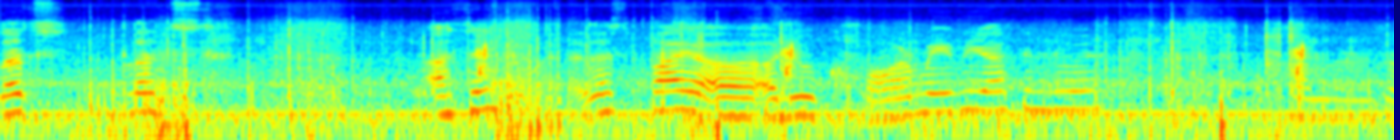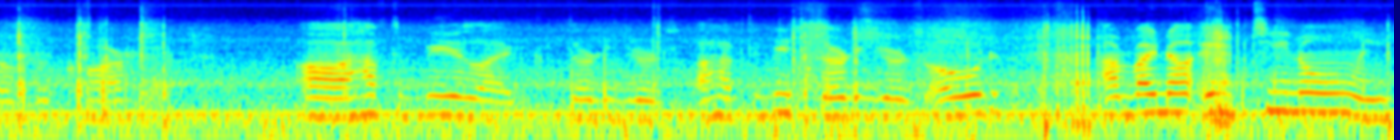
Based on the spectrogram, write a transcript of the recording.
Let's let's. I think let's buy a, a new car. Maybe I can do it. Colors of the car. Uh, I have to be like 30 years. I have to be 30 years old. I'm right now 18 only.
